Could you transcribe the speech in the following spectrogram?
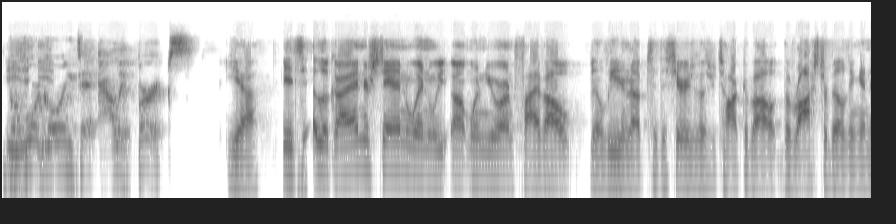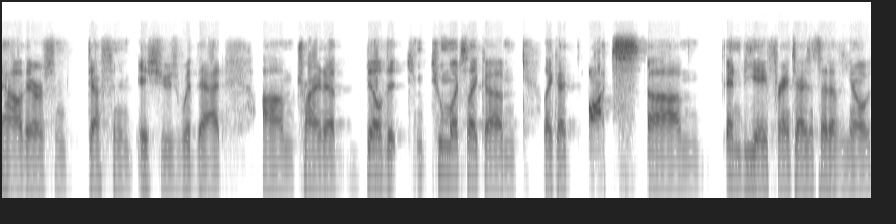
before he, he, going to Alec Burks. Yeah, it's look. I understand when we uh, when you were on five out, you know, leading up to the series, as we talked about the roster building and how there are some definite issues with that. Um, trying to build it too, too much like a um, like a aughts um, NBA franchise instead of you know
